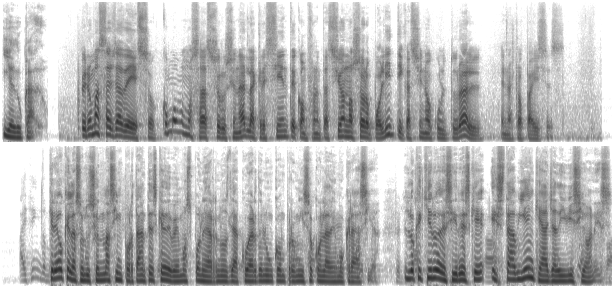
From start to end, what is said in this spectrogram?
y educado. Pero más allá de eso, ¿cómo vamos a solucionar la creciente confrontación no solo política, sino cultural en nuestros países? Creo que la solución más importante es que debemos ponernos de acuerdo en un compromiso con la democracia. Lo que quiero decir es que está bien que haya divisiones.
